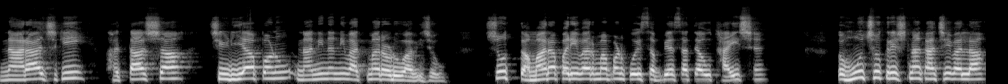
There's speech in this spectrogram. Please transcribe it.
નારાજગી, હતાશા, ચીડિયાપણું, નાની નાની વાતમાં રડવું આવી જવું. શું તમારા પરિવારમાં પણ કોઈ સભ્ય સાથે આવું થાય છે? તો હું છું Krishna Kanchiwala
